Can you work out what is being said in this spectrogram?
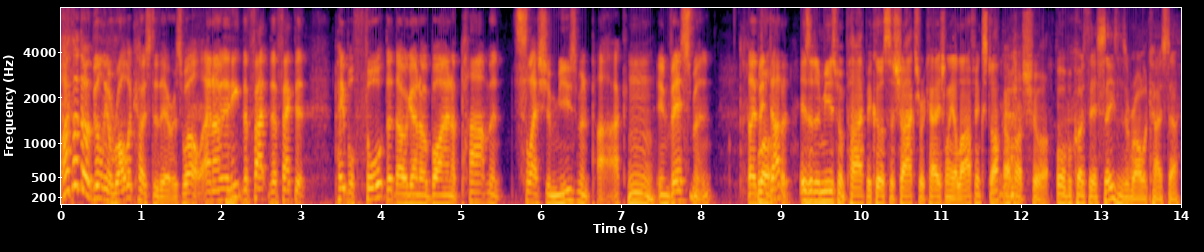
I thought they were building a roller coaster there as well, and I hmm. think the fact the fact that people thought that they were going to buy an apartment slash amusement park hmm. investment, they've been Well, dudded. is it an amusement park because the Sharks are occasionally a laughing stock? I'm not sure. or because their season's a roller coaster.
